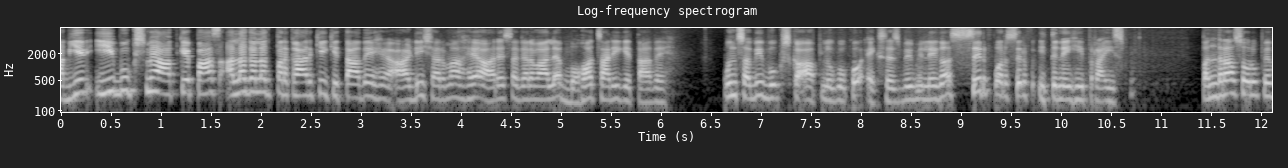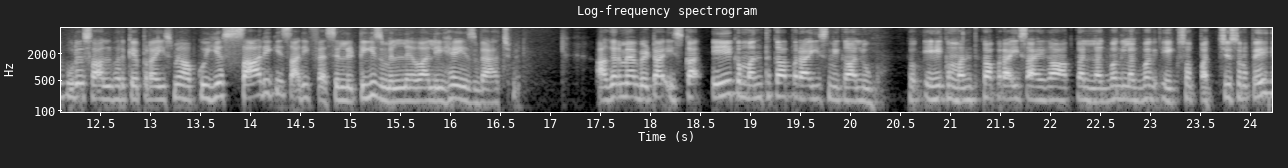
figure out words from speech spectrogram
अब ये ई बुक्स में आपके पास अलग अलग प्रकार की किताबें हैं। आर डी शर्मा है, आर एस अग्रवाल है, बहुत सारी किताबें हैं। उन सभी बुक्स का आप लोगों को एक्सेस भी मिलेगा, सिर्फ़ और सिर्फ़ इतने ही प्राइस में पंद्रह सौ रुपये पूरे साल भर के प्राइस में आपको ये सारी की सारी फैसिलिटीज़ मिलने वाली है इस बैच में। अगर मैं बेटा इसका एक मंथ का प्राइस निकालू तो एक मंथ का प्राइस आएगा आपका लगभग लगभग एक सौ पच्चीस रुपए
